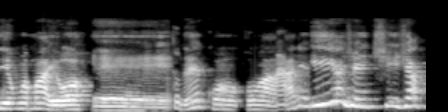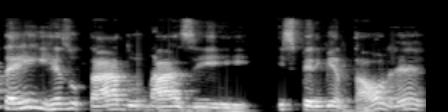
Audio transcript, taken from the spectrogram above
ter uma maior é, né, com, com a área e a gente já tem resultado base experimental, né,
